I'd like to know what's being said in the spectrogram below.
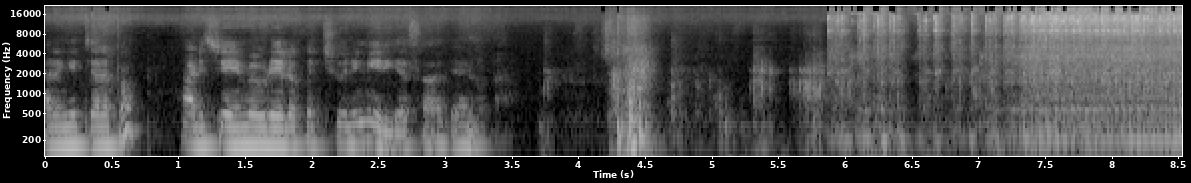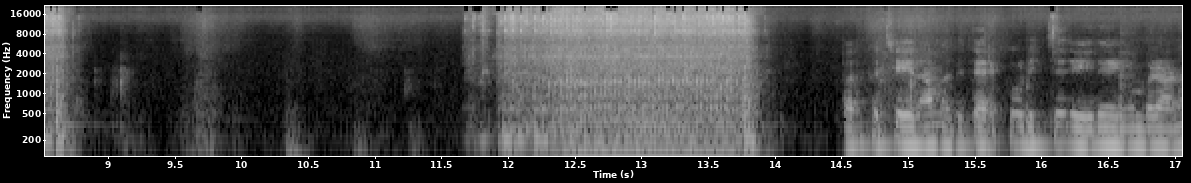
അല്ലെങ്കിൽ ചിലപ്പം അടിച്ചു കഴിയുമ്പോൾ എവിടെയെങ്കിലുമൊക്കെ ചുരുങ്ങിയിരിക്കാൻ സാധ്യതയുണ്ട്. പതുക്കെ ചെയ്താൽ മതി. തിരക്ക് പിടിച്ച് ചെയ്ത് കഴിയുമ്പോഴാണ്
